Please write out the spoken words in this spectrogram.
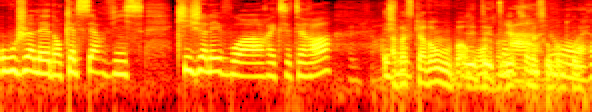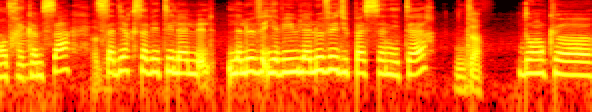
où j'allais, dans quel service, qui j'allais voir, etc. Et Ah, parce qu'avant, vous, rentriez ah, on rentrait comme ça. C'est-à-dire que ça avait été la, la levée, il y avait eu la levée du pass sanitaire. Ça. Donc, euh,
